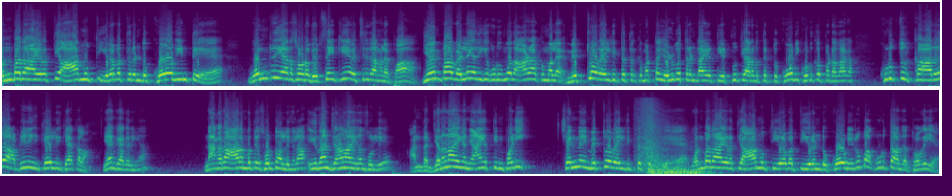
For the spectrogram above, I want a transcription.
ஒன்பதாயிரத்தி அறுநூத்தி இருபத்தி ரெண்டு கோடின்ட்டு ஒன்றிய அரசோட வெப்சைட்லயே வச்சிருக்காங்களேப்பா. ஏன்பா வெள்ளை அறிக்கை கொடுக்கும்போது ஆழாக்குமலை மெட்ரோ ரயில் திட்டத்திற்கு மட்டும் எழுபத்தி ரெண்டாயிரத்தி எட்நூத்தி அறுபத்தெட்டு கோடி கொடுக்கப்பட்டதாக கொடுத்துருக்காரு அப்படின்னு நீங்க கேள்வி கேட்கலாம். ஏன் கேட்குறீங்க நாங்கள் தான் ஆரம்பத்தை சொல்லிட்டோம் இல்லைங்களா? இதுதான் ஜனநாயகம் சொல்லி. அந்த ஜனநாயக நியாயத்தின்படி சென்னை மெட்ரோ ரயில் திட்டத்திற்கு ஒன்பதாயிரத்தி அறுநூற்றி இருபத்தி இரண்டு கோடி ரூபாய் கொடுத்த அந்த தொகையை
